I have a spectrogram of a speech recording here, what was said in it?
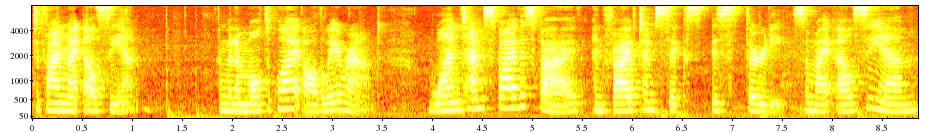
to find my LCM. I'm going to multiply all the way around. 1 times 5 is 5, and 5 times 6 is 30. So my LCM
